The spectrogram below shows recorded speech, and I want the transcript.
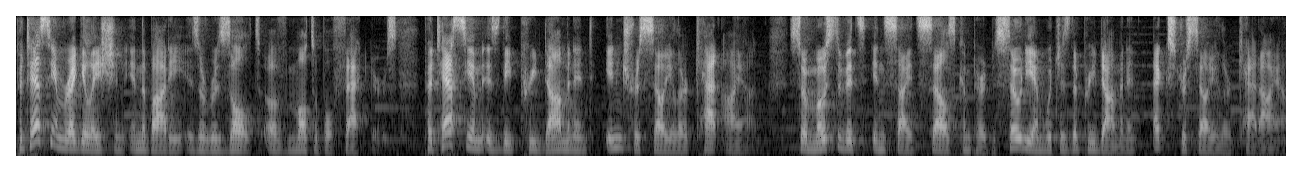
Potassium regulation in the body is a result of multiple factors. Potassium is the predominant intracellular cation, so most of it's inside cells compared to sodium, which is the predominant extracellular cation.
